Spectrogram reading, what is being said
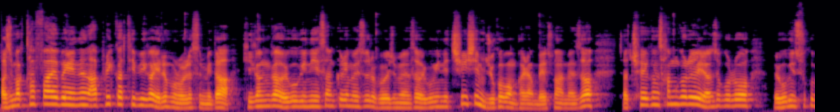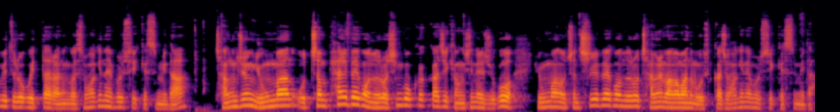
마지막 탑5에는 아프리카 TV가 이름을 올렸습니다. 기관과 외국인이 쌍끌이 매수를 보여주면서 외국인이 76억 원 가량 매수하면서 자, 최근 3거래일 연속으로 외국인 수급이 들어오고 있다라는 것을 확인해 볼 수 있겠습니다. 장중 65,800원으로 신고가까지 경신해주고 65,700원으로 장을 마감하는 모습까지 확인해 볼 수 있겠습니다.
